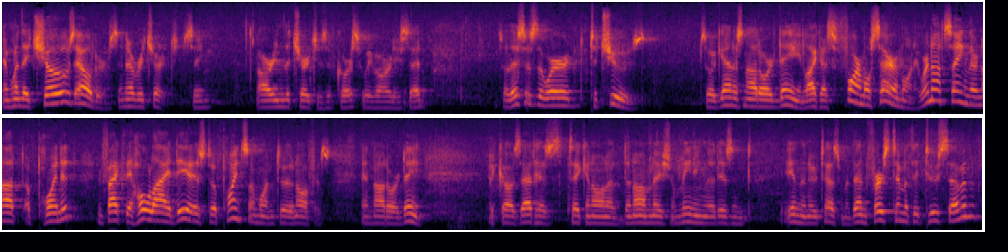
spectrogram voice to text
And when they chose elders in every church, see, are in the churches, of course, we've already said. So this is the word to choose. So again, it's not ordained like a formal ceremony. We're not saying they're not appointed. In fact, the whole idea is to appoint someone to an office and not ordain, because that has taken on a denominational meaning that isn't in the New Testament. Then 1 Timothy 2 7.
